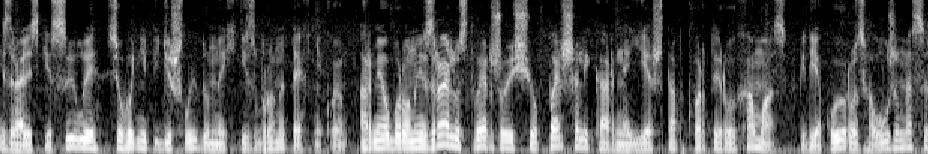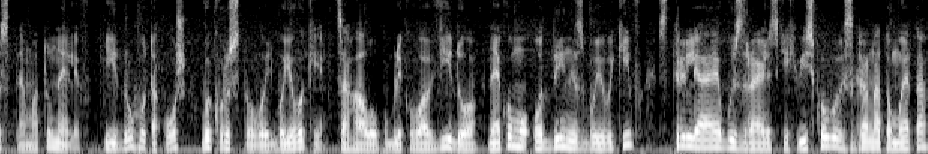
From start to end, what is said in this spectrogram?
Ізраїльські сили сьогодні підійшли до них із бронетехнікою. Армія оборони Ізраїлю стверджує, що перша лікарня є штаб-квартирою Хамас, під якою розгалужена система тунелів, і другу також використовують бойовики. Цагал опублікував відео, на якому один із бойовиків стріляє в ізраїльських військових з гранатомета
